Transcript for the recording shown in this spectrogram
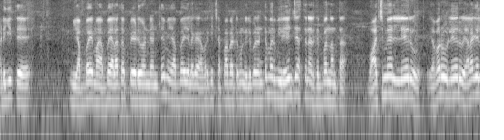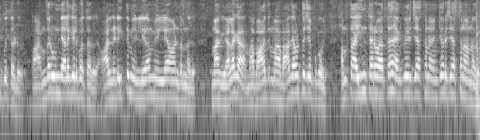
అడిగితే మీ అబ్బాయి మా అబ్బాయి ఎలా తప్పాడు అండి అంటే మీ అబ్బాయి ఇలాగ ఎవరికి చెప్పబెట్టకుండా నిలబడి అంటే మరి మీరు ఏం చేస్తున్నారు సిబ్బంది అంతా? వాచ్మెన్ లేరు ఎవరు లేరు ఎలాగెళ్ళిపోతాడు అందరూ ఉండి ఎలాగెళ్ళిపోతారు వాళ్ళని అడిగితే మేము లేము మేము లేము అంటున్నారు. మాకు ఎలాగా? మా బాధ మా బాధ ఎవరితో చెప్పుకోవాలి? అంతా అయిన తర్వాత ఎంక్వైరీ చేస్తున్నాం ఎంక్వైరీ చేస్తున్నాం అన్నారు.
